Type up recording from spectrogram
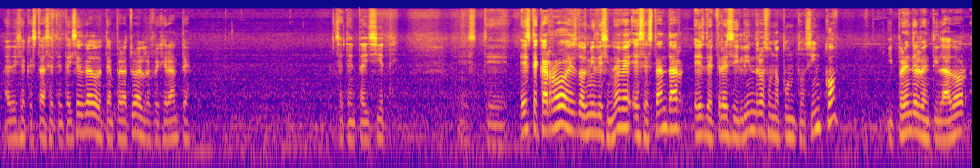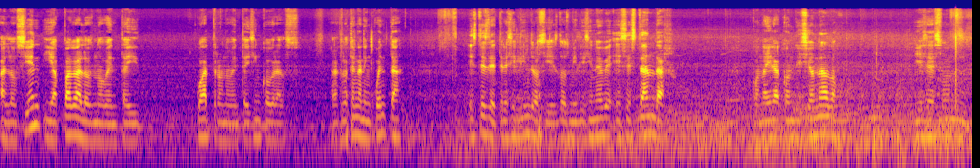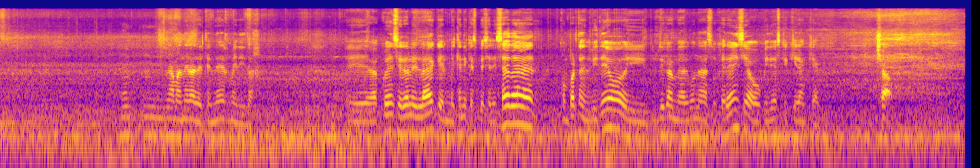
Ahí dice que está a 76 grados de temperatura el refrigerante. 77. Este, este carro es 2019, es estándar, es de 3 cilindros 1.5 y prende el ventilador a los 100 y apaga a los 94, 95 grados. Para que lo tengan en cuenta, este es de 3 cilindros y es 2019, es estándar con aire acondicionado y esa es un, una manera de tener medidor. Eh, acuérdense de darle like en mecánica especializada, compartan el video y díganme alguna sugerencia o videos que quieran que haga. Chao.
